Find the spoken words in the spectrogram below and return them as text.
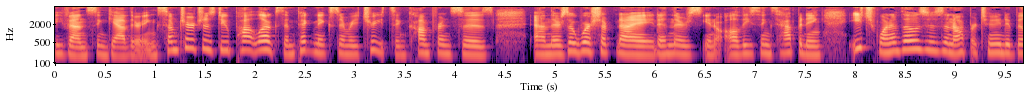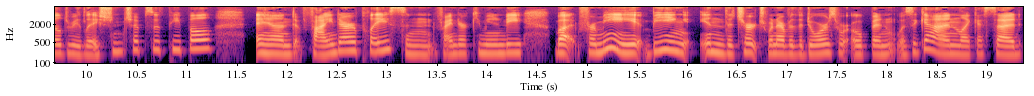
events and gatherings. Some churches do potlucks and picnics and retreats and conferences, and there's a worship night, and there's, you know, all these things happening. Each one of those is an opportunity to build relationships with people and find our place and find our community. But for me, being in the church whenever the doors were open was again, like I said,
